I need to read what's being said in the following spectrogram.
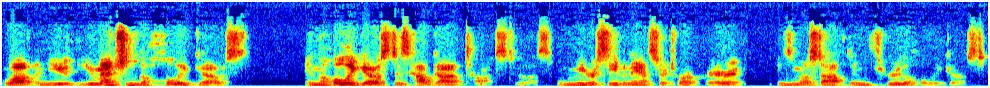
Well, and you you mentioned the Holy Ghost, and the Holy Ghost is how God talks to us. When we receive an answer to our prayer, is most often through the Holy Ghost.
